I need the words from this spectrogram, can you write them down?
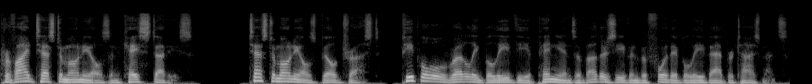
provide testimonials and case studies. Testimonials build trust. People will readily believe the opinions of others even before they believe advertisements.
